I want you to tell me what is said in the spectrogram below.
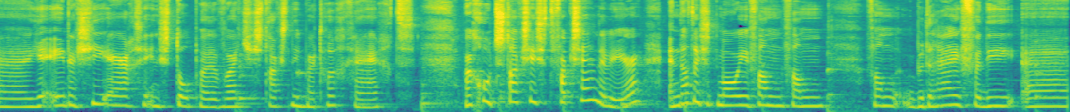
uh, je energie ergens in stoppen, wat je straks niet meer terugkrijgt. Maar goed, straks is het vaccin er weer. En dat is het mooie van, van, van bedrijven die, uh,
